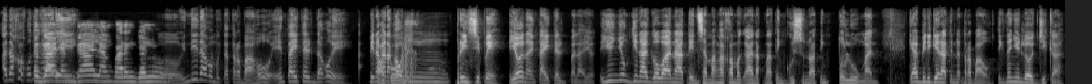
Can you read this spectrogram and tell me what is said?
anak ako ng hari. kagalang-galang, parang ganun. Oh, hindi na ako magtatrabaho. Entitled ako eh. Pinanganak akong prinsipe. Yun, ang entitled pala yun. Yun yung ginagawa natin sa mga kamag-anak natin gusto nating tulungan. Kaya binigyan natin ng trabaho. Tignan yung logic ha.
